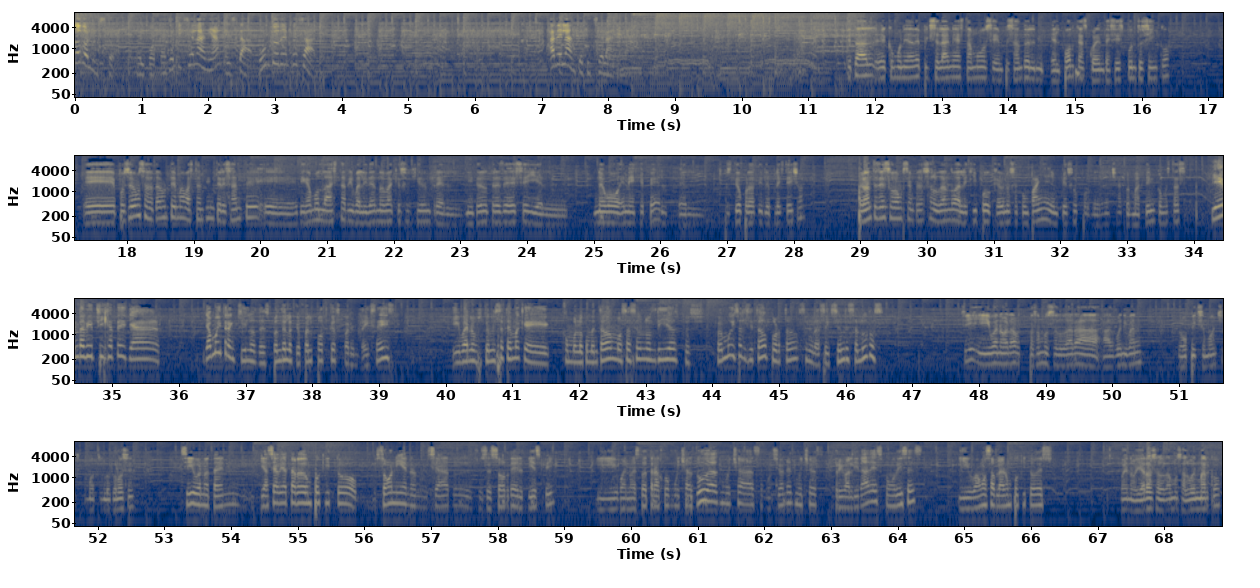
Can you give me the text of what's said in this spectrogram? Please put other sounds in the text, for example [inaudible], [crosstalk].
Todo listo. El podcast de Pixelania está a punto de empezar. Adelante, Pixelania. ¿Qué tal, eh, comunidad de Pixelania? Estamos empezando el, el podcast 46.5. Eh, pues hoy vamos a tratar un tema bastante interesante, eh, digamos la esta rivalidad nueva que ha surgido entre el Nintendo 3DS y el nuevo NGP, el, el dispositivo portátil de PlayStation. Pero antes de eso vamos a empezar saludando al equipo que hoy nos acompaña y empiezo por mi derecha con Martín, ¿cómo estás? Bien, David, fíjate, ya, ya muy tranquilos después de lo que fue el podcast 46. Y bueno, pues con este tema que, como lo comentábamos hace unos días, pues fue muy solicitado por todos en la sección de saludos. Sí, y bueno, ahora pasamos a saludar a- al buen Iván, luego Pixemonchis, como otros lo conocen. Sí, bueno, también ya se había tardado un poquito Sony en anunciar el sucesor del PSP. Y bueno, esto trajo muchas dudas, muchas emociones, muchas rivalidades, como dices. Y vamos a hablar un poquito de eso. Bueno, y ahora saludamos al buen Marco.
